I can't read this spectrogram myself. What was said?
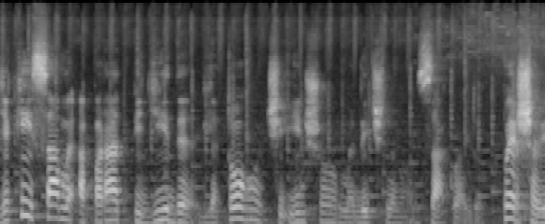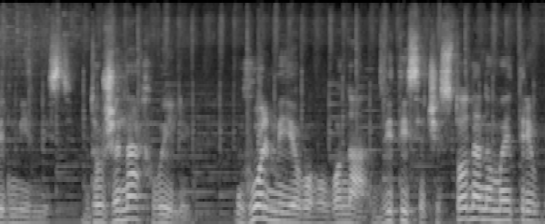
Який саме апарат підійде для того чи іншого медичного закладу? Перша відмінність довжина хвилі. У гольмієвого вона 2100 нанометрів,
